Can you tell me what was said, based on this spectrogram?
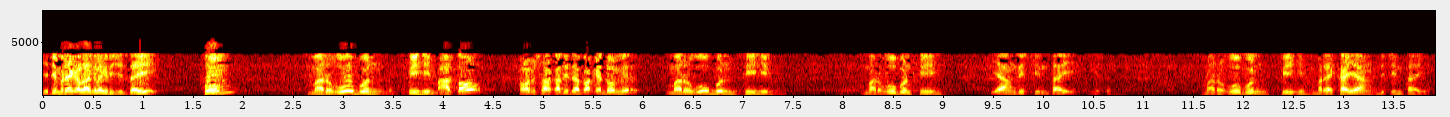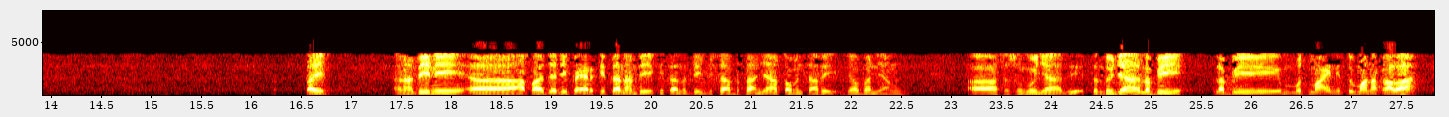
Jadi mereka lagi-lagi dicintai hum marghubun fihim atau kalau misalkan tidak pakai domir marghubun fihim. Marghubun fihim yang dicintai gitu. Marghubun fihim mereka yang dicintai. Baik. Nanti ini uh, apa jadi PR kita nanti kita nanti bisa bertanya atau mencari jawaban yang uh, sesungguhnya. Tentunya lebih lebih mutmain itu manakala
